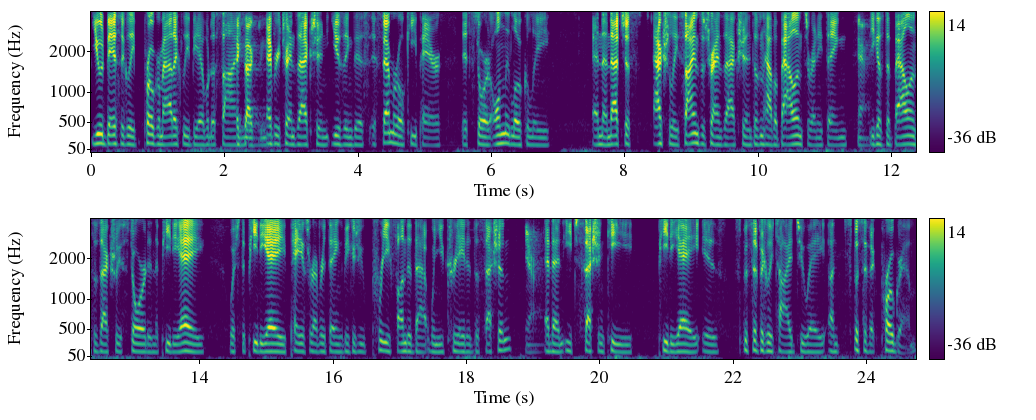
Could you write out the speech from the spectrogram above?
You would basically programmatically be able to sign Exactly. every transaction using this ephemeral key pair that's stored only locally, and then that just actually signs the transaction. It doesn't have a balance or anything Yeah. because the balance is actually stored in the PDA, which the PDA pays for everything because you pre-funded that when you created the session yeah. and then each session key PDA is specifically tied to a, a specific program.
